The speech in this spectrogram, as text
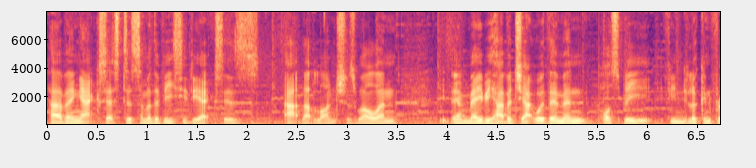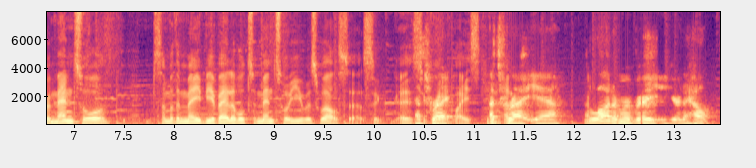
having access to some of the VCDXs at that lunch as well, and yeah. maybe have a chat with them, and possibly if you're looking for a mentor, some of them may be available to mentor you as well. So it's a, it's That's a great right. place. That's and, right. Yeah, and a lot of them are very eager to help.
